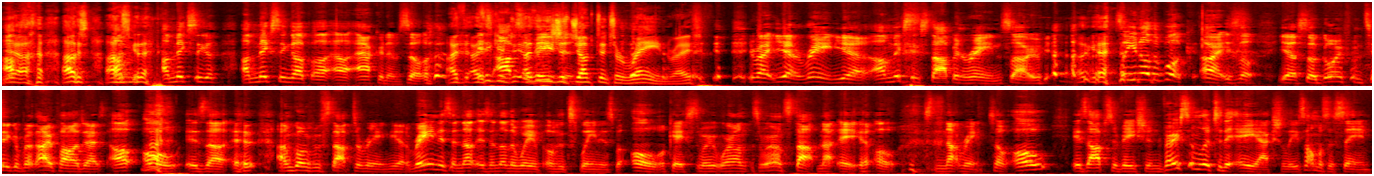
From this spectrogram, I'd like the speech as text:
yeah, I was I was I'm, gonna. I'm mixing I'm mixing up uh, uh, acronyms. So I, th- I think I think you just jumped into rain, right? right. Yeah, rain. Yeah, I'm mixing stop and rain. Sorry. okay. so you know the book. All right. So yeah. So going from take a breath. I apologize. O, o is uh I'm going from stop to rain. Yeah. Rain is another is another way of, of explaining this. But oh, okay. So we're, we're on so we're on stop, not a. Oh, not rain. So o is observation. Very similar to the a actually. It's almost the same.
